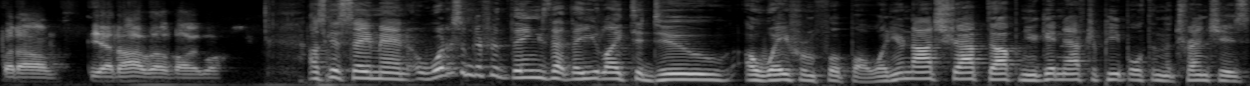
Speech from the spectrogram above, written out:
But um, yeah, no, I love volleyball. I was gonna say, man, what are some different things that, that you like to do away from football when you're not strapped up and you're getting after people within the trenches?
